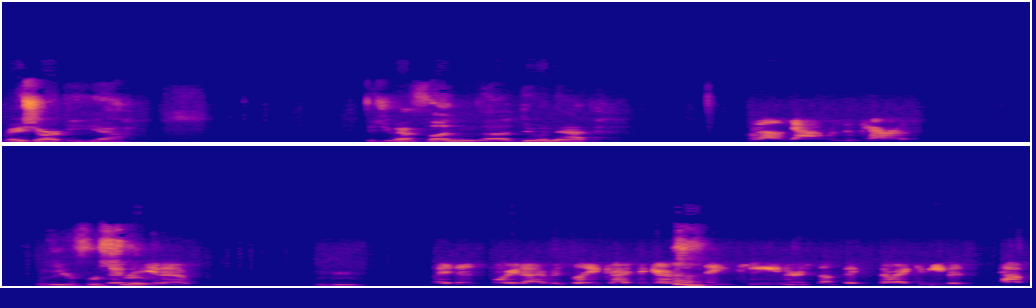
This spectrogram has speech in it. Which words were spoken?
Ray Sharkey, yeah. Did you have fun uh, doing that? Well, yeah, I was in Paris. Was it your first And, trip? you know, hmm by this point, I was like, I think I was 19 or something, so I could even have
